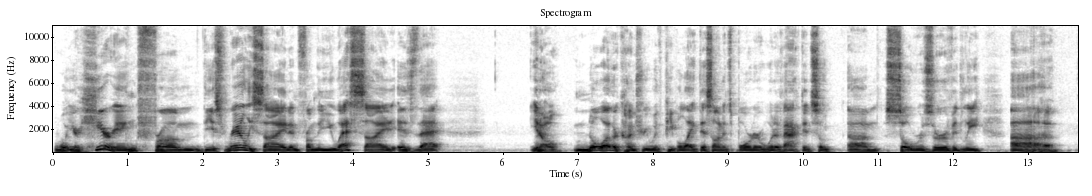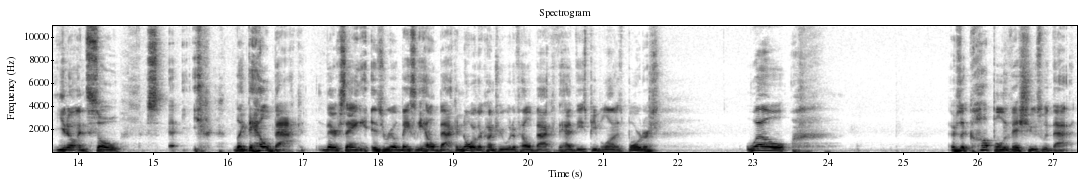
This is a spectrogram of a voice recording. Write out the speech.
what you're hearing from the Israeli side and from the US side is that you know no other country with people like this on its border would have acted so um, so reservedly uh, you know and so like they held back. They're saying Israel basically held back and no other country would have held back if they had these people on its borders. Well there's a couple of issues with that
